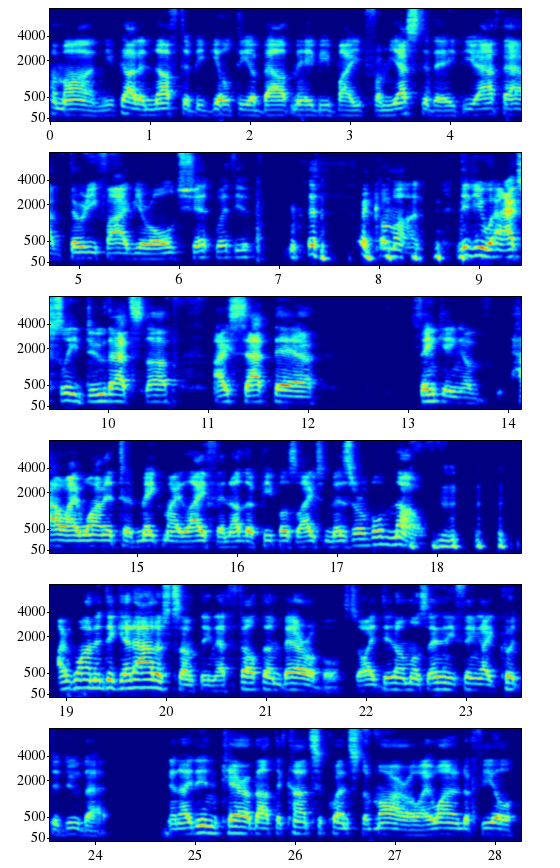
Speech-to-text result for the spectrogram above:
Come on, you've got enough to be guilty about maybe by from yesterday. Do you have to have 35 year old shit with you? Come on. Did you actually do that stuff? I sat there thinking of how I wanted to make my life and other people's lives miserable. No. I wanted to get out of something that felt unbearable. So I did almost anything I could to do that. And I didn't care about the consequence tomorrow. I wanted to feel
